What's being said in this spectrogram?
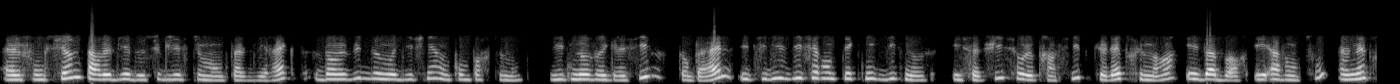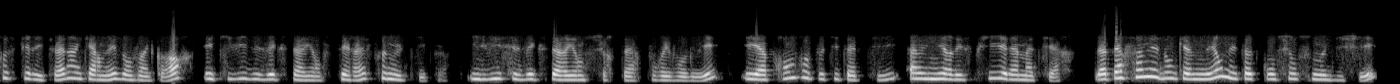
Elle fonctionne par le biais de suggestions mentales directes dans le but de modifier un comportement. L'hypnose régressive, quant à elle, utilise différentes techniques d'hypnose et s'appuie sur le principe que l'être humain est d'abord et avant tout un être spirituel incarné dans un corps et qui vit des expériences terrestres multiples. Il vit ses expériences sur Terre pour évoluer et apprendre petit à petit à unir l'esprit et la matière. La personne est donc amenée en état de conscience modifié,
